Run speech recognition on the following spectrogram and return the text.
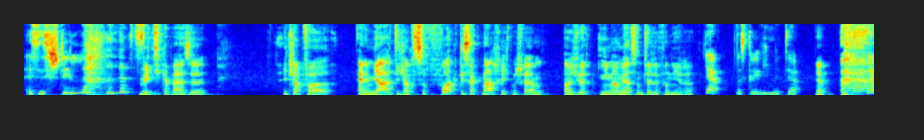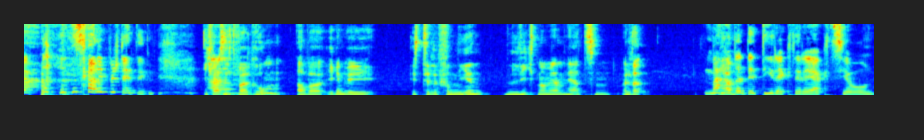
Es ist still. Witzigerweise, ich glaube vor einem Jahr hätte ich auch sofort gesagt Nachrichten schreiben, aber ich werde immer mehr zum Telefonierer. Ja, das kriege ich mit, ja. Ja. Ja, das kann ich bestätigen. Ich weiß nicht Ähm. warum, aber irgendwie ist Telefonieren liegt mir mehr am Herzen. Weil da, Man Ja. hat eine direkte Reaktion.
